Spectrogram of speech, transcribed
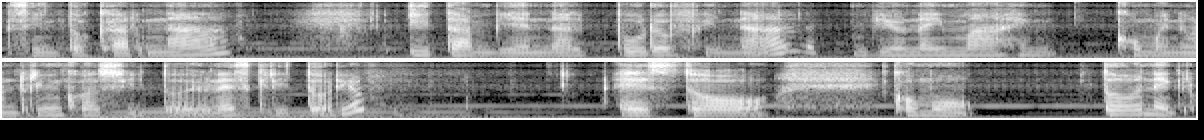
sin tocar nada. Y también al puro final vi una imagen como en un rinconcito de un escritorio. Esto como todo negro.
